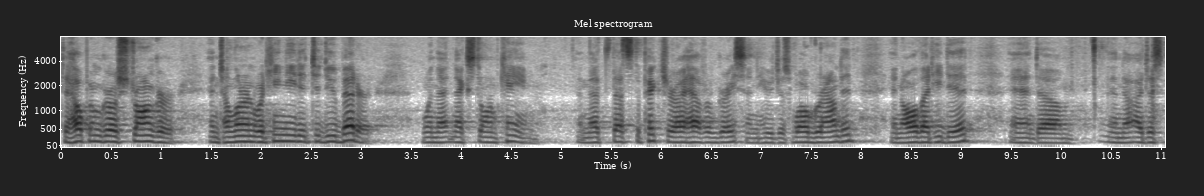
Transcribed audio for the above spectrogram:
to help him grow stronger and to learn what he needed to do better when that next storm came. And that's, that's the picture I have of Grayson. He was just well grounded in all that he did. And, um, and I just,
